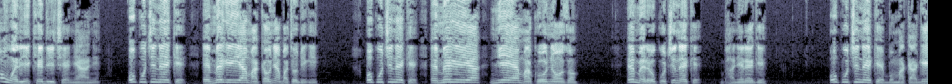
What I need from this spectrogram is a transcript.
o nwere ike dị iche nye anyị. Okwu chineke emeghị ya maka onye agbata obi gị. Okwu chineke emeghị ya nye ya maka onye ọzọ. E mere okwu chineke banyere gị. Okwu chineke bụ maka gị.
